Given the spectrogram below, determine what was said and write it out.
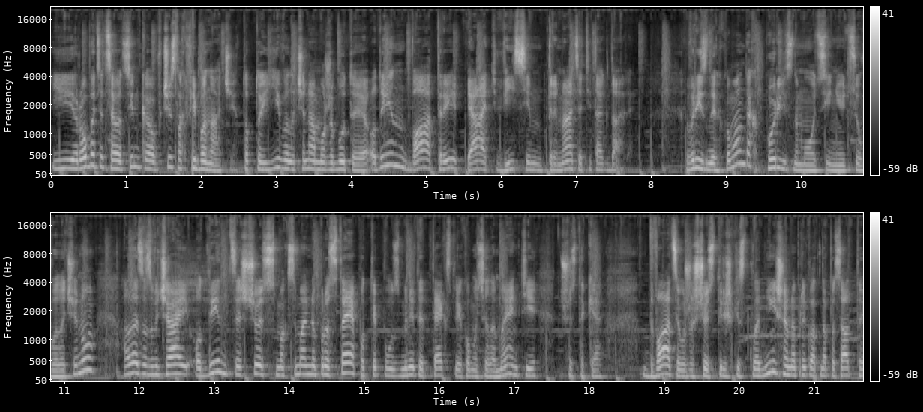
і робиться ця оцінка в числах Fibonacci, тобто її величина може бути 1, 2, 3, 5, 8, 13 і так далі. В різних командах по-різному оцінюють цю величину, але зазвичай один це щось максимально просте, по типу змінити текст в якомусь елементі, щось таке. Два це вже щось трішки складніше, наприклад, написати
